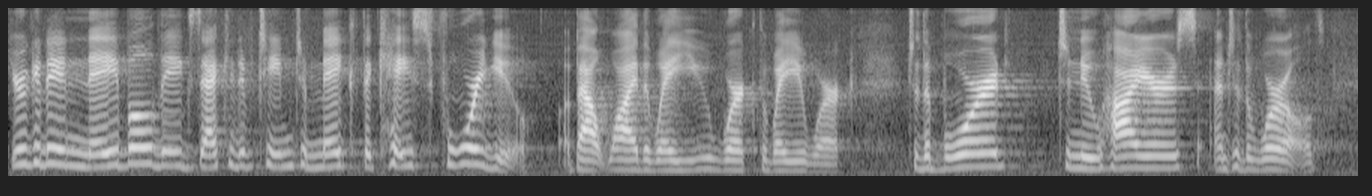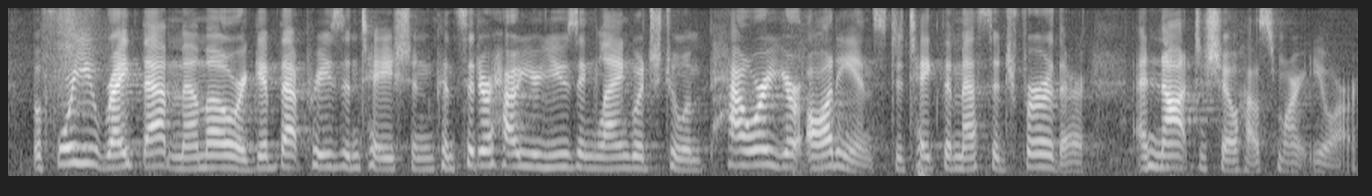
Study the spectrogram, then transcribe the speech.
you're going to enable the executive team to make the case for you about why the way you work the way you work to the board, to new hires, and to the world. Before you write that memo or give that presentation, consider how you're using language to empower your audience to take the message further and not to show how smart you are.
